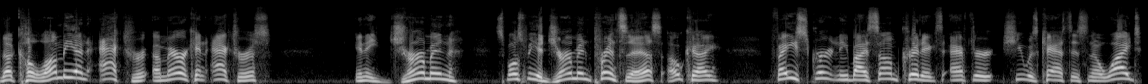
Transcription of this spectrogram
the Colombian actress, American actress, in a German, supposed to be a German princess, okay, faced scrutiny by some critics after she was cast as Snow White,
